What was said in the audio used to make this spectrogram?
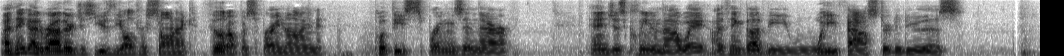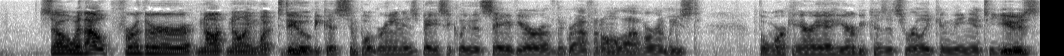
I think I'd rather just use the ultrasonic, fill it up with spray 9, put these springs in there, and just clean them that way. I think that'd be way faster to do this. So without further not knowing what to do, because Simple Green is basically the savior of the Grafonola, or at least the work area here because it's really convenient to use,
